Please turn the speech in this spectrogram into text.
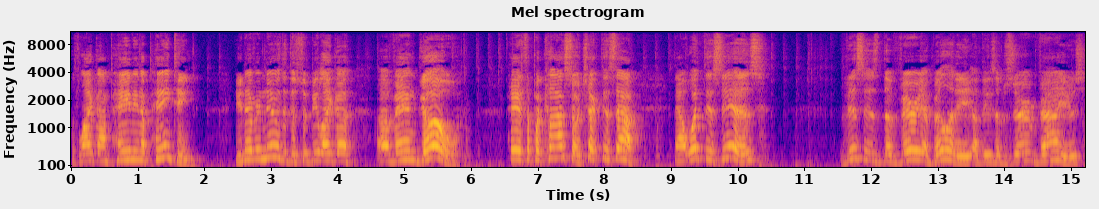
It's like I'm painting a painting. You never knew that this would be like a, a Van Gogh Hey, it's a Picasso. Check this out. Now, what this is, this is the variability of these observed values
